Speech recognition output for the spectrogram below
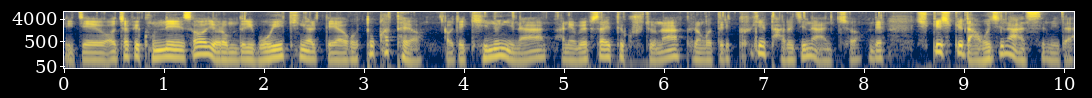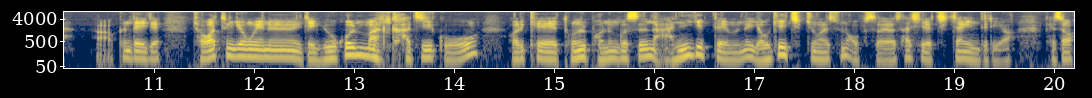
이제 어차피 국내에서 여러분들이 모이킹 할 때하고 똑같아요. 어제 기능이나 아니면 웹사이트 구조나 그런 것들이 크게 다르지는 않죠. 근데 쉽게 쉽게 나오지는 않습니다. 어, 근데 이제 저 같은 경우에는 이제 요걸만 가지고 이렇게 돈을 버는 것은 아니기 때문에 여기에 집중할 수는 없어요. 사실 직장인들이요. 그래서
